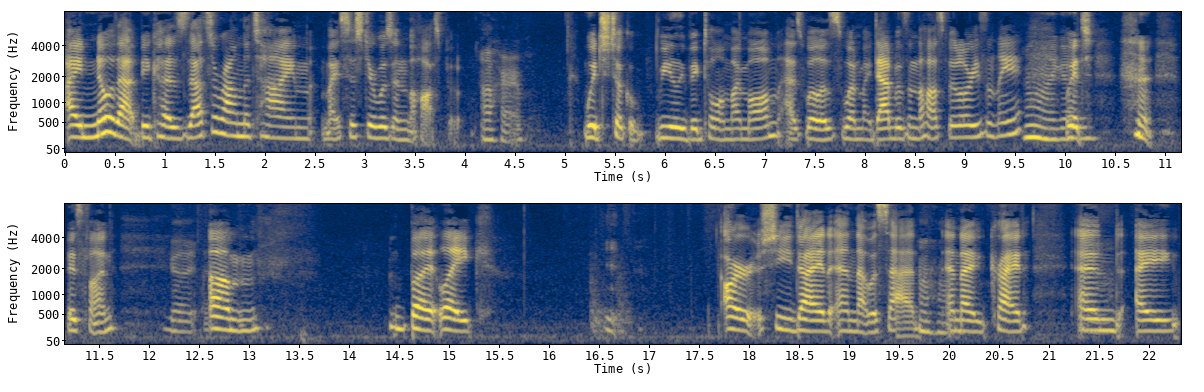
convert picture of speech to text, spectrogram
I know that because that's around the time my sister was in the hospital, Okay. which took a really big toll on my mom, as well as when my dad was in the hospital recently, Oh my god. which is fun. Good. Um, but like, Yeah. our she died, and that was sad, Uh-huh. and I cried, and I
